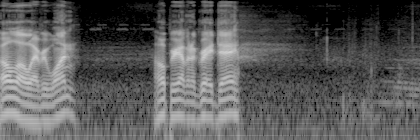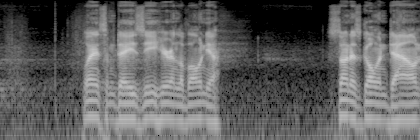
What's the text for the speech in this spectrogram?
Hello, everyone. I hope you're having a great day. Playing some DayZ here in Livonia. Sun is going down.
